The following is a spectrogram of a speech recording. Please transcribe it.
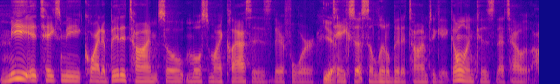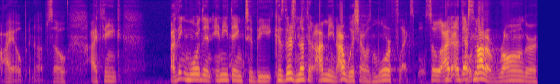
me it takes me quite a bit of time so most of my classes therefore Yeah. takes us a little bit of time to get going because that's how i open up so i think I think more than anything to be because there's nothing. I mean, I wish I was more flexible. So I, I- that's not a wrong or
